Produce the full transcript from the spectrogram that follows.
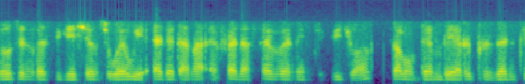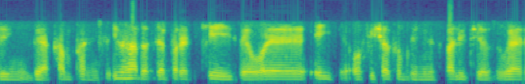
those investigations where we added an, a further seven individuals. Some of them, they are representing their companies. In another separate case, there were eight officials from the municipality as well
